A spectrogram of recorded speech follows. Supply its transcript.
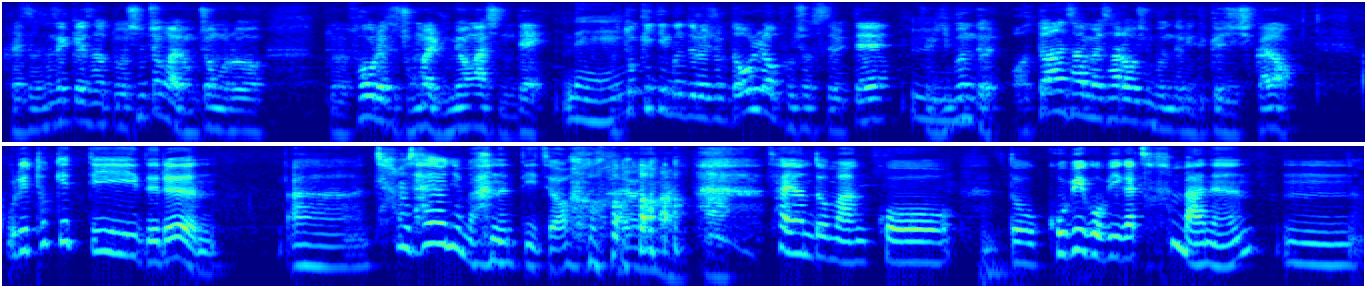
그래서 선생님께서 또 신점과 영점으로 또 서울에서 정말 유명하신데 네, 네. 토끼띠 분들을 좀 떠올려 보셨을 때 좀 음. 이분들 어떠한 삶을 살아오신 분들이 느껴지실까요? 우리 토끼띠들은 아, 참 사연이 많은 띠죠. 사연이 많다. 사연 도 많고 또 고비고비가 참 많은 음,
